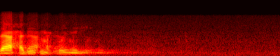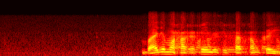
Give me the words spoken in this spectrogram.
دا حدیث محفوظ نه دی بعض محققین د صفات کم کوي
